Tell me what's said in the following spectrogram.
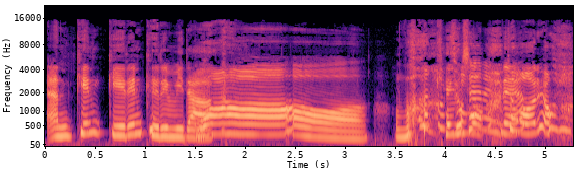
안안긴 그린 그림이다. 와, 와 괜찮은데요? 좀 어려워요.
